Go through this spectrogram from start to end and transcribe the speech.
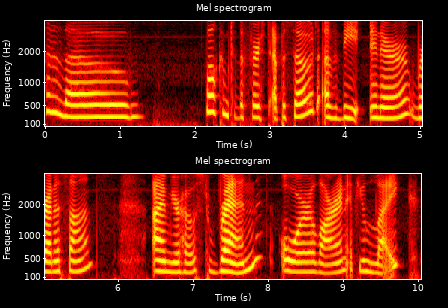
Hello. Welcome to the first episode of the Inner Renaissance. I'm your host, Ren, or Lauren if you like.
